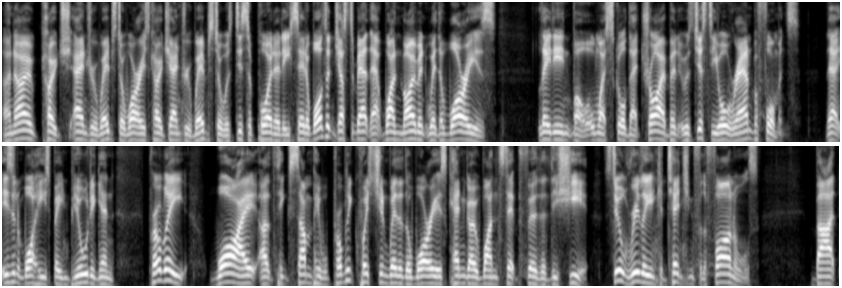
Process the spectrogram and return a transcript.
I know Coach Andrew Webster, Warriors coach Andrew Webster, was disappointed. He said it wasn't just about that one moment where the Warriors led in, well, almost scored that try, but it was just the all round performance. That isn't what he's been building, and probably why I think some people probably question whether the Warriors can go one step further this year. Still really in contention for the finals, but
